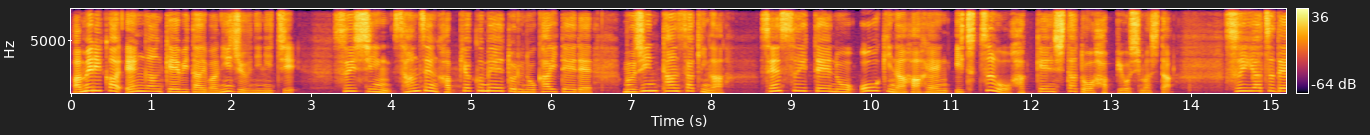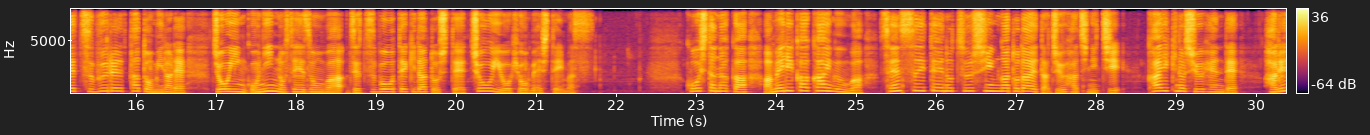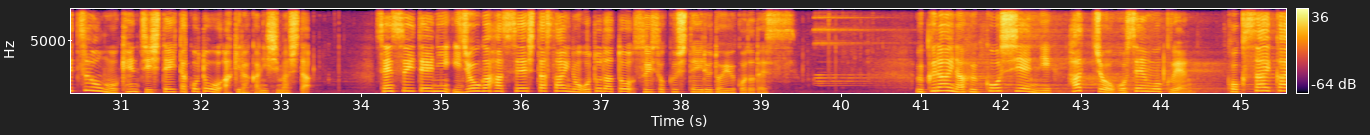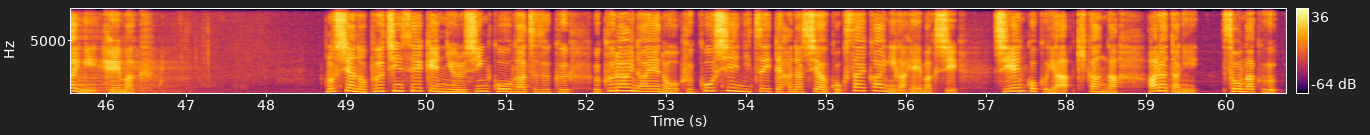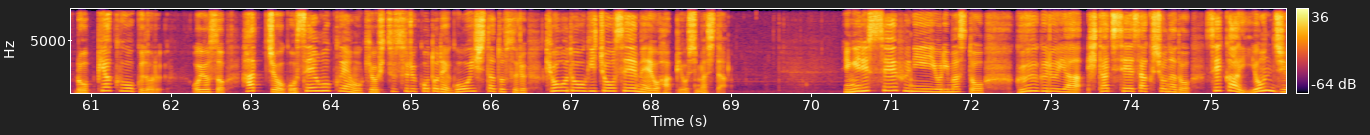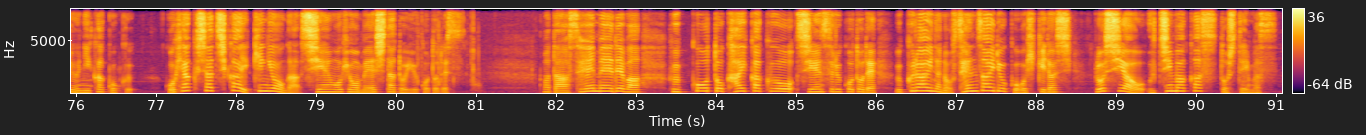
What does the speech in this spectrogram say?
アメリカ沿岸警備隊は22日、水深3800メートルの海底で無人探査機が潜水艇の大きな破片5つを発見したと発表しました。水圧で潰れたとみられ、乗員5人の生存は絶望的だとして弔意を表明しています。こうした中、アメリカ海軍は潜水艇の通信が途絶えた18日、海域の周辺で破裂音を検知していたことを明らかにしました。潜水艇に異常が発生した際の音だと推測しているということです。ウクライナ復興支援に8兆5千億円、国際会議閉幕。ロシアのプーチン政権による侵攻が続くウクライナへの復興支援について話し合う国際会議が閉幕し、支援国や機関が新たに総額600億ドル、およそ8兆5000億円を拠出することで合意したとする共同議長声明を発表しました。イギリス政府によりますと、グーグルや日立製作所など世界42カ国、500社近い企業が支援を表明したということです。また声明では復興と改革を支援することでウクライナの潜在力を引き出しロシアを打ち負かすとしています。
